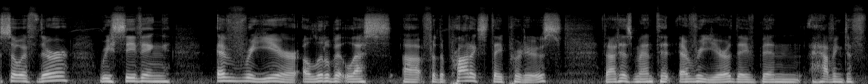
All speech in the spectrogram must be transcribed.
So if they're receiving every year a little bit less uh, for the products they produce, that has meant that every year they've been having to f-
